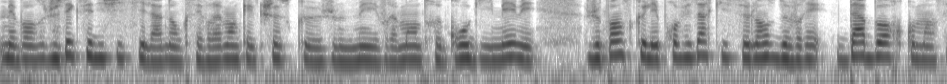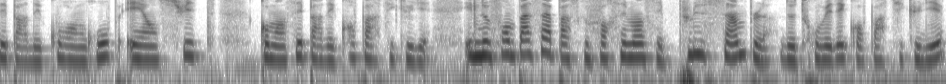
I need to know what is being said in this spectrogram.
mais bon, je sais que c'est difficile, hein, donc c'est vraiment quelque chose que je mets vraiment entre gros guillemets, mais je pense que les professeurs qui se lancent devraient d'abord commencer par des cours en groupe et ensuite commencer par des cours particuliers. Ils ne font pas ça parce que forcément c'est plus simple de trouver des cours particuliers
